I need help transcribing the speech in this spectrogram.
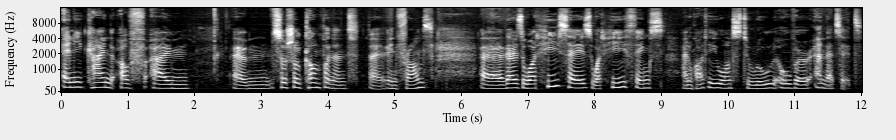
any kind of um, um, social component uh, in France. Uh, there is what he says, what he thinks, and what he wants to rule over, and that's it.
